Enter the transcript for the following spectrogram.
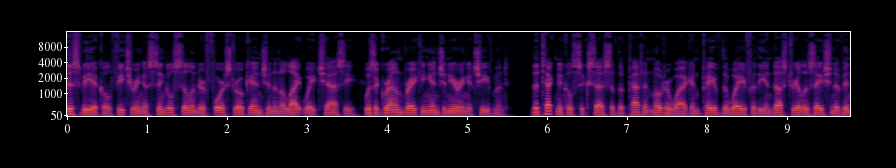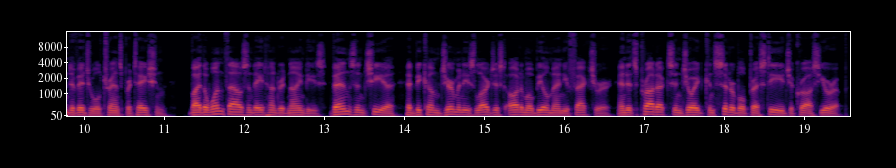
This vehicle, featuring a single-cylinder four-stroke engine and a lightweight chassis, was a groundbreaking engineering achievement. The technical success of the patent motor wagon paved the way for the industrialization of individual transportation. By the 1890s, Benz and Cie had become Germany's largest automobile manufacturer, and its products enjoyed considerable prestige across Europe.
